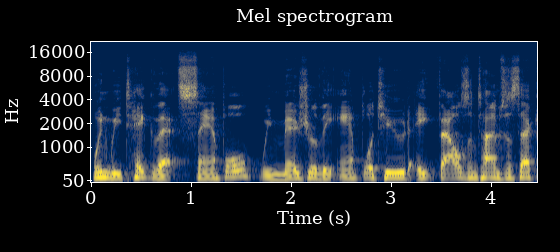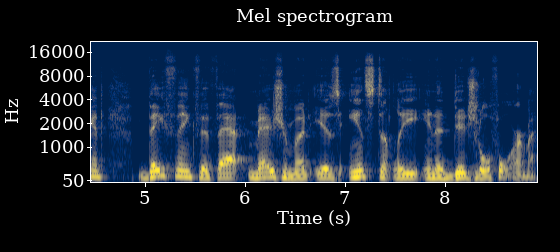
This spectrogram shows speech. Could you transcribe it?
when we take that sample, we measure the amplitude 8,000 times a second, they think that that measurement is instantly in a digital form.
